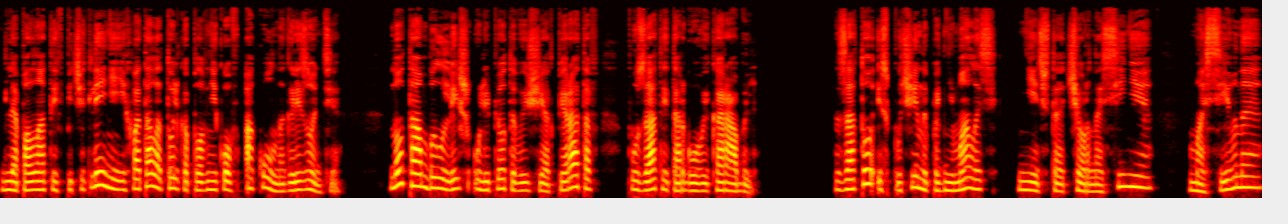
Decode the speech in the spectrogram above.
Для полноты впечатлений не хватало только плавников акул на горизонте, но там был лишь улепетывающий от пиратов пузатый торговый корабль. Зато из пучины поднималось нечто черно-синее, массивное,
